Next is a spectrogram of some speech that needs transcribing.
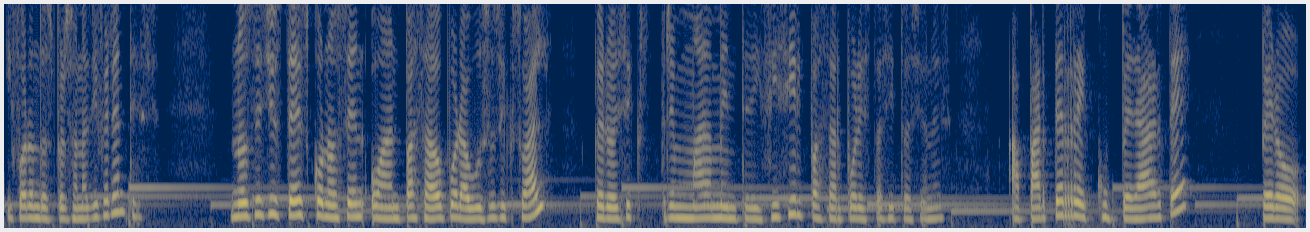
Y fueron dos personas diferentes. No sé si ustedes conocen o han pasado por abuso sexual, pero es extremadamente difícil pasar por estas situaciones. Aparte, recuperarte pero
